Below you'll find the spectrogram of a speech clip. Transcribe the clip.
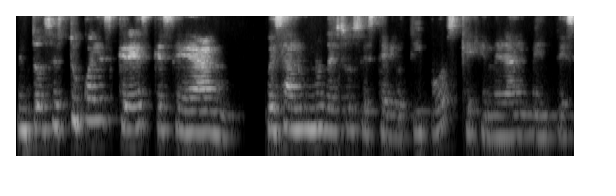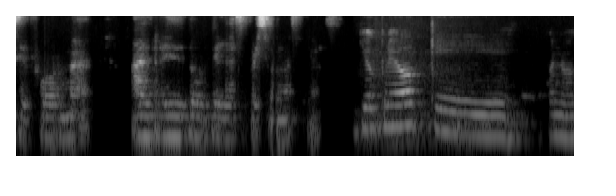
Entonces, ¿tú cuáles crees que sean pues algunos de esos estereotipos que generalmente se forman alrededor de las personas trans? Yo creo que, bueno,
